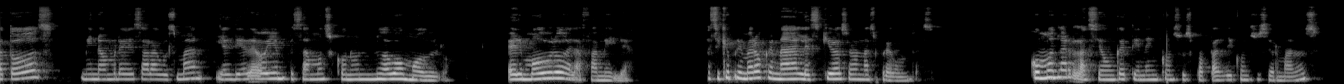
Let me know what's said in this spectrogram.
a todos, mi nombre es Sara Guzmán y el día de hoy empezamos con un nuevo módulo, el módulo de la familia. Así que primero que nada les quiero hacer unas preguntas. ¿Cómo es la relación que tienen con sus papás y con sus hermanos?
